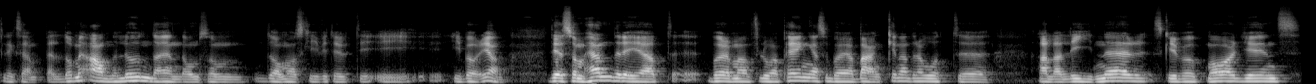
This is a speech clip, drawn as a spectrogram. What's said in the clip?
till exempel. De är annorlunda än de som de har skrivit ut i, i, i början. Det som händer är att eh, börjar man förlora pengar så börjar bankerna dra åt eh, alla liner, skruva upp margins,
